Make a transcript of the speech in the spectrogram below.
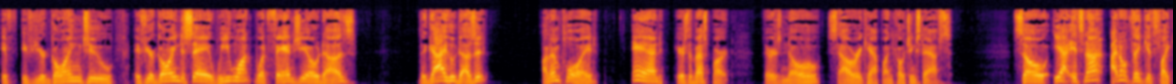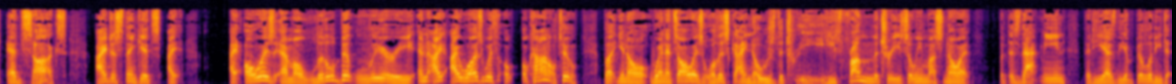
If if you're going to if you're going to say we want what Fangio does, the guy who does it, unemployed, and here's the best part: there is no salary cap on coaching staffs. So yeah, it's not. I don't think it's like Ed sucks. I just think it's I. I always am a little bit leery, and I, I was with o- O'Connell too. But you know, when it's always, well, this guy knows the tree, he's from the tree, so he must know it. But does that mean that he has the ability to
